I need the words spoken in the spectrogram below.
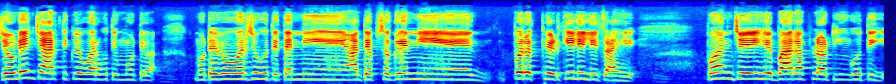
जेवढ्यांचे आर्थिक व्यवहार होते मोठे मोठे व्यवहार जे होते त्यांनी अद्याप सगळ्यांनी परतफेड केलेलीच आहे. पण जे हे बारा प्लॉटिंग होती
